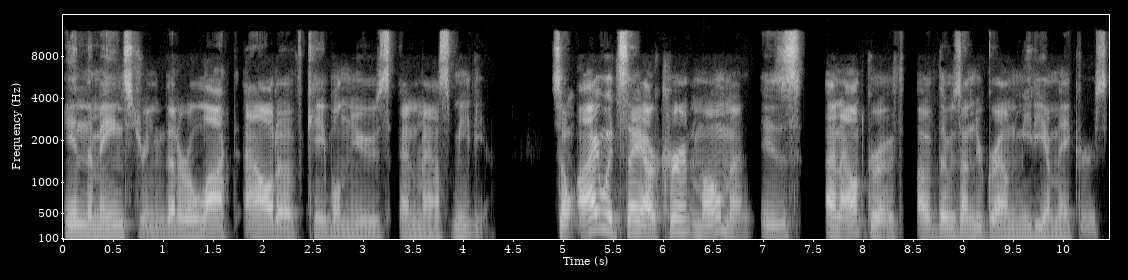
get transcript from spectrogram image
in the mainstream that are locked out of cable news and mass media. So I would say our current moment is an outgrowth of those underground media makers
